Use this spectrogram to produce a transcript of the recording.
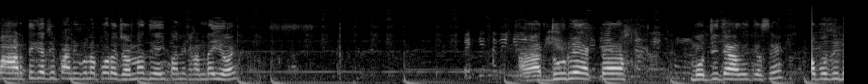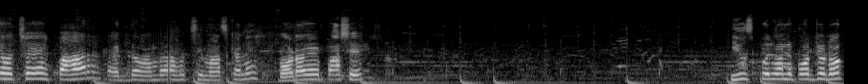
পাহাড় থেকে যে পানিগুলো পরে ঝর্ণা দিয়ে এই পানি ঠান্ডাই হয়। আর দূরে একটা মসজিদ দেখা যাইতেছে অপোজিটে হচ্ছে পাহাড়, একদম আমরা হচ্ছে মাঝখানে বর্ডারের পাশে। হিউজ পরিমাণে পর্যটক।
